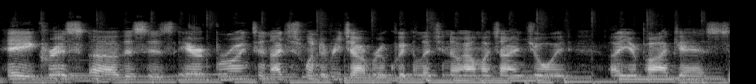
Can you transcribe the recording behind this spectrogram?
Hey, Chris, uh, this is Eric Brewington. I just wanted to reach out real quick and let you know how much I enjoyed uh, your podcast.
